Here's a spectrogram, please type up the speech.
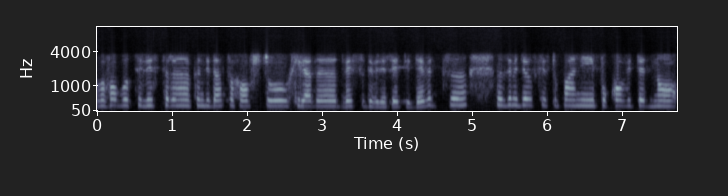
В област Силистра кандидатстваха общо 1299 земеделски стопани. По COVID-1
